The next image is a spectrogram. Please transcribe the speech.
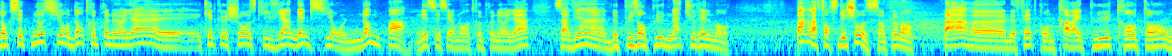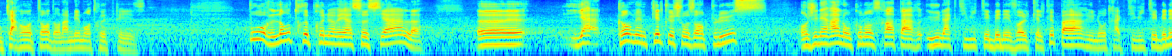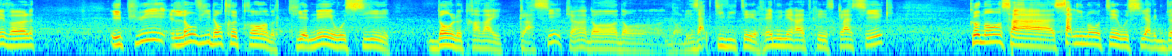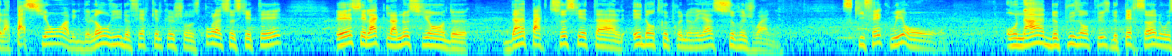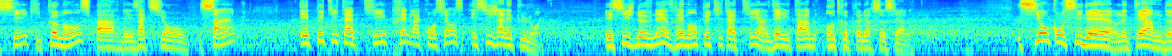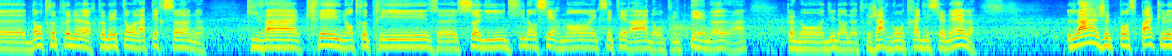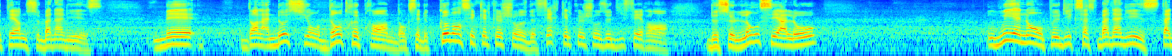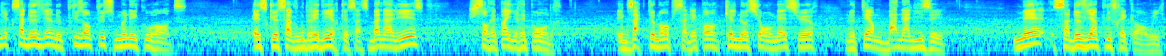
Donc cette notion d'entrepreneuriat est quelque chose qui vient, même si on ne nomme pas nécessairement entrepreneuriat, ça vient de plus en plus naturellement, par la force des choses simplement, par euh, le fait qu'on ne travaille plus 30 ans ou 40 ans dans la même entreprise. Pour l'entrepreneuriat social, euh, il y a quand même quelque chose en plus en général, on commencera par une activité bénévole quelque part, une autre activité bénévole. Et puis, l'envie d'entreprendre qui est née aussi dans le travail classique, hein, dans, les activités rémunératrices classiques, commence à s'alimenter aussi avec de la passion, avec de l'envie de faire quelque chose pour la société. Et c'est là que la notion d'impact sociétal et d'entrepreneuriat se rejoignent. Ce qui fait que oui, on, a de plus en plus de personnes aussi qui commencent par des actions simples et petit à petit prennent la conscience « et si j'allais plus loin ?» Et si je devenais vraiment petit à petit un véritable entrepreneur social? Si on considère le terme d'entrepreneur comme étant la personne qui va créer une entreprise euh, solide financièrement, etc., donc une PME, hein, comme on dit dans notre jargon traditionnel, là, je ne pense pas que le terme se banalise. Mais dans la notion d'entreprendre, donc c'est de commencer quelque chose, de faire quelque chose de différent, de se lancer à l'eau, oui et non, on peut dire que ça se banalise, c'est-à-dire que ça devient de plus en plus monnaie courante. Est-ce que ça voudrait dire que ça se banalise? Je ne saurais pas y répondre. Exactement, ça dépend quelle notion on met sur le terme banalisé. Mais ça devient plus fréquent, oui.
